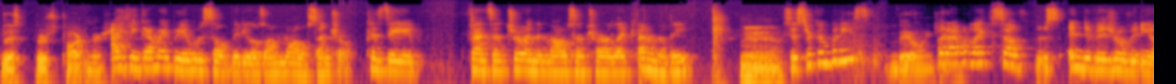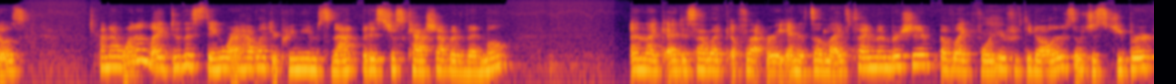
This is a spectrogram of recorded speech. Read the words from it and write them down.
There's there's partners. I think I might be able to sell videos on ModelCentro because they, FanCentro and then ModelCentro are like, I don't know, they yeah, yeah. sister companies. They own each But I would like to sell individual videos. And I want to like do this thing where I have like a premium snap, but it's just Cash App and Venmo. And like I just have like a flat rate and it's a lifetime membership of like 40 or 50 dollars, which is cheaper,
